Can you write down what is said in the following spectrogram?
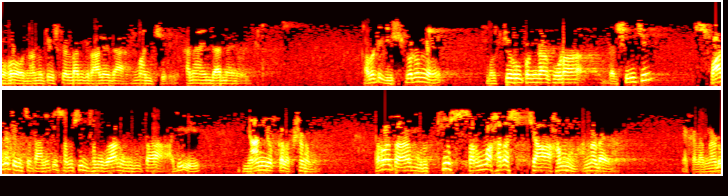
ఓహో నన్ను తీసుకెళ్ళడానికి రాలేదా? మంచిది అని ఆయన దాన్ని ఆయన వెళ్తాడు. కాబట్టి ఈశ్వరుణ్ణి మృత్యురూపంగా కూడా దర్శించి స్వాగతించటానికి సంసిద్ధముగా నుండుతా అది జ్ఞాని యొక్క లక్షణము. తర్వాత మృత్యు సర్వహరశ్చాహం అన్నాడు ఆయన. ఎక్కడన్నాడు?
